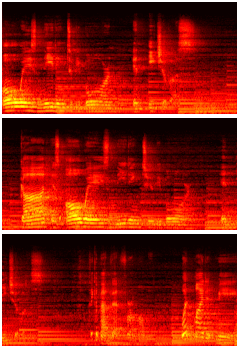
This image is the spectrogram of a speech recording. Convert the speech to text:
always needing to be born in each of us. God is always needing to be born in each of us. Think about that for a moment. What might it mean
